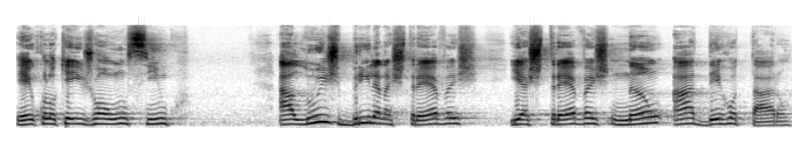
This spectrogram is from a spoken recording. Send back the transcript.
E aí eu coloquei João 1,5. A luz brilha nas trevas e as trevas não a derrotaram.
